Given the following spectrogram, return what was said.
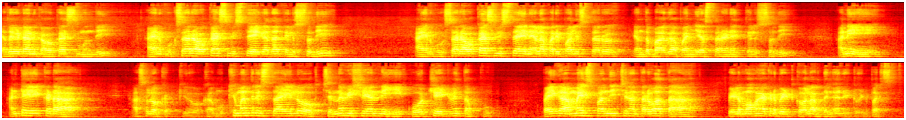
ఎదగడానికి అవకాశం ఉంది. ఆయనకు ఒకసారి అవకాశం ఇస్తే కదా తెలుస్తుంది. ఆయనకు ఒకసారి అవకాశం ఇస్తే ఆయన ఎలా పరిపాలిస్తారో ఎంత బాగా పనిచేస్తారనేది తెలుస్తుంది. అని అంటే ఇక్కడ అసలు ఒక ఒక ముఖ్యమంత్రి స్థాయిలో ఒక చిన్న విషయాన్ని కోట్ చేయటమే తప్పు. పైగా అమ్మాయి స్పందించిన తర్వాత వీళ్ళ మొహం ఎక్కడ పెట్టుకోవాలో అర్థం కానిటువంటి పరిస్థితి.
